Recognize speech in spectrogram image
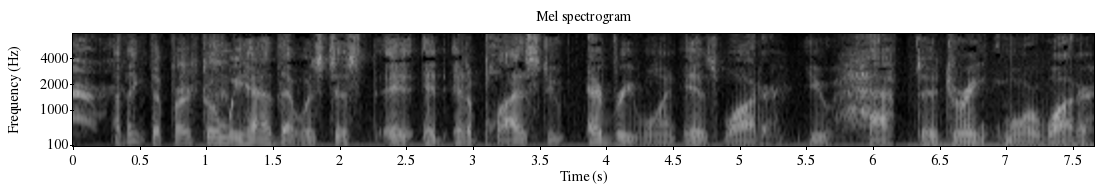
I think the first one we had that was just it, it, it applies to everyone is water you have to drink more water.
